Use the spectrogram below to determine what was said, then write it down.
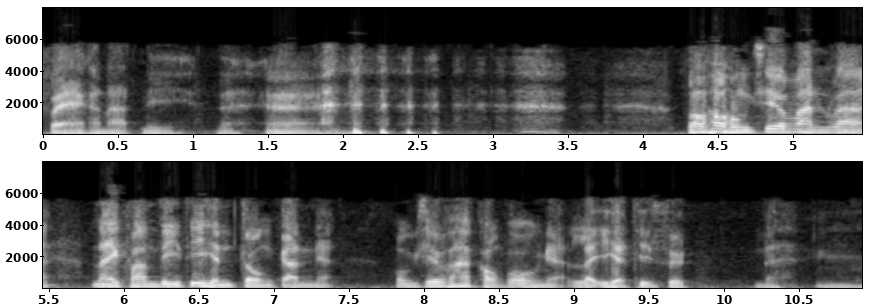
แฟร์ขนาดนี้นะอ่าเพราะพระองค์เชื่อมั่นว่าในความดีที่เห็นตรงกันเนี่ยองค์เชื่อว่าของพระองค์เนี่ย ละเอียดที่สุดนะอืม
